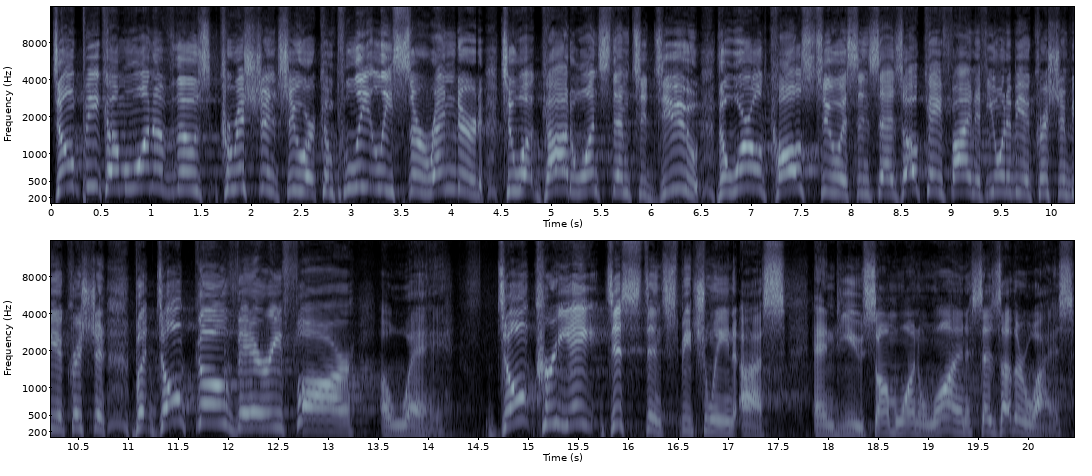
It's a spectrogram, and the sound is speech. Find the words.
Don't become one of those Christians who are completely surrendered to what God wants them to do. The world calls to us and says, okay, fine, if you want to be a Christian, be a Christian, but don't go very far away. Don't create distance between us and you. Psalm 1 1 says otherwise.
